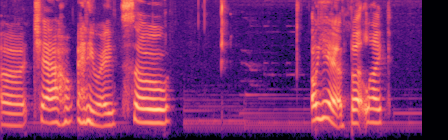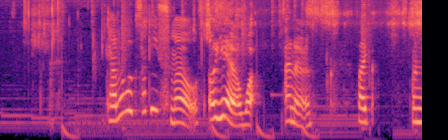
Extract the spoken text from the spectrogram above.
Uh ciao. Anyway, so Oh yeah, but like kind of looks like he smells. Oh yeah, what I know. Like when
